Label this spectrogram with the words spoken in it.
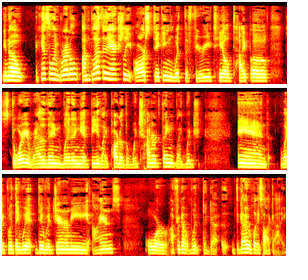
you know, Hansel and Gretel, I'm glad that they actually are sticking with the fairy tale type of story rather than letting it be like part of the witch hunter thing, like which, and like what they did with Jeremy Irons or I forgot what the guy the guy who plays Hawkeye.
